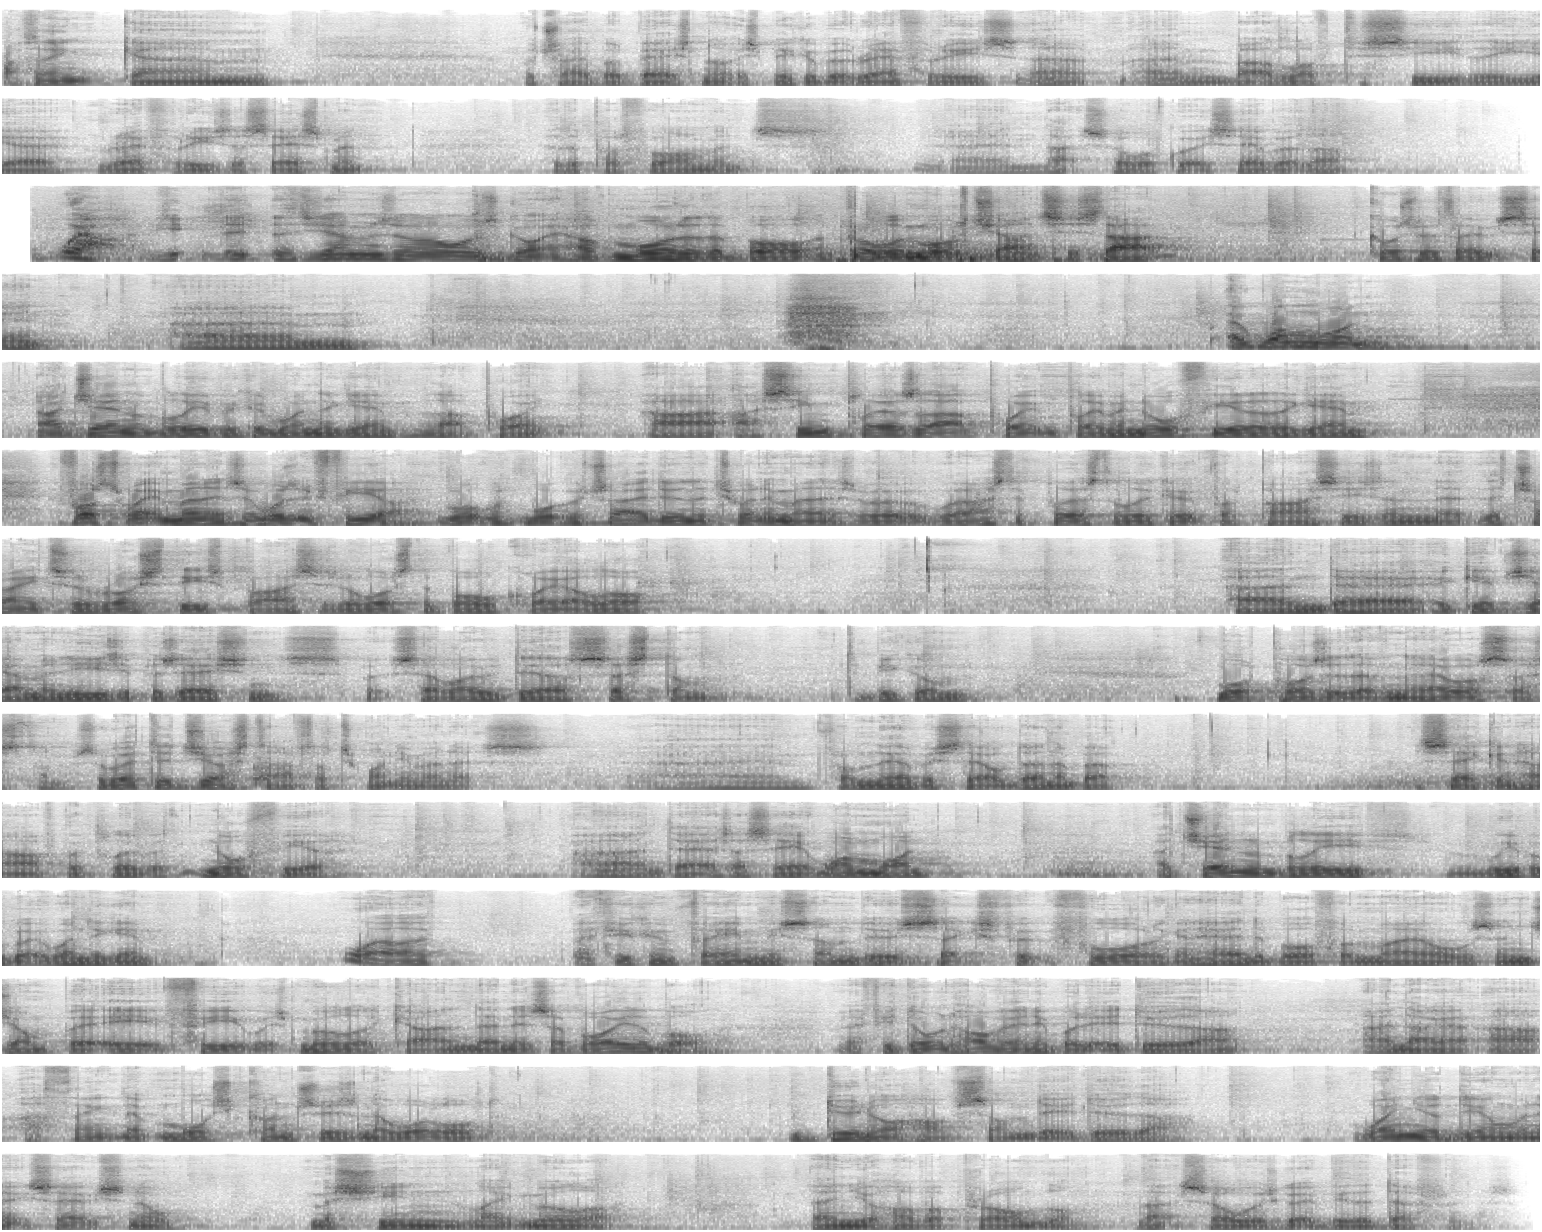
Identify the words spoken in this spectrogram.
I think um, we tried our best not to speak about referees, uh, um, but I'd love to see the uh, referee's assessment of the performance, and that's all we've got to say about that. Well, the, the Germans are always going to have more of the ball and probably more chances. That goes without saying. Um, at 1-1, I generally believe we could win the game at that point. Uh, I seen players at that point play with no fear of the game. First 20 minutes, it wasn't fear. What, we- what we tried to do in the 20 minutes, we, we asked the players to look out for passes, and they, tried to rush these passes. We lost the ball quite a lot. And uh, it gave Germany easy possessions, but it's allowed their system to become more positive than our system. So we had to adjust after 20 minutes. Um, from there, we settled down a bit. The second half, we played with no fear. And uh, as I say, at 1-1, I genuinely believe we were going to win the game. Well, if, if you can find me somebody who's six foot four who can head the ball for miles and jump at eight feet, which Muller can, then it's avoidable. If you don't have anybody to do that, and I, I, I think that most countries in the world do not have somebody to do that. When you're dealing with an exceptional machine like Muller, then you'll have a problem. That's always got to be the difference.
